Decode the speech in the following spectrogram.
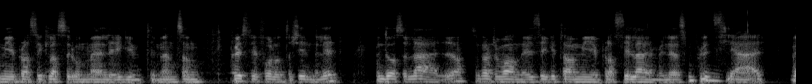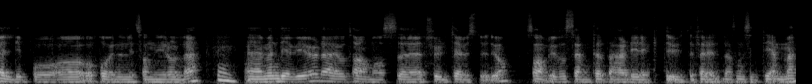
mye plass i klasserommet eller i gymtimen, som plutselig får lov til å skinne litt. Men du er også lærere da, som kanskje vanligvis ikke tar mye plass i læremiljøet, som plutselig er veldig på og, får en litt sånn ny rolle. Mm. men det vi gjør, det er jo å ta med oss eh, et fullt TV-studio, sånn at vi får sendt dette her direkte ut til foreldre som sitter hjemme.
